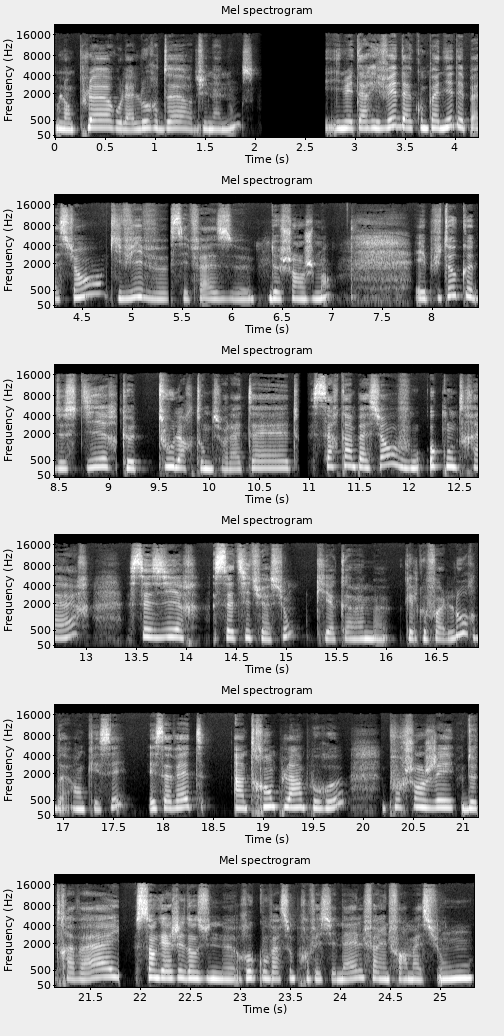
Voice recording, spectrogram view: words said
l'ampleur ou la lourdeur d'une annonce. Il m'est arrivé d'accompagner des patients qui vivent ces phases de changement. Et plutôt que de se dire que tout leur tombe sur la tête, certains patients vont au contraire saisir cette situation, qui est quand même quelquefois lourde à encaisser, et ça va être un tremplin pour eux pour changer de travail, s'engager dans une reconversion professionnelle, faire une formation,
